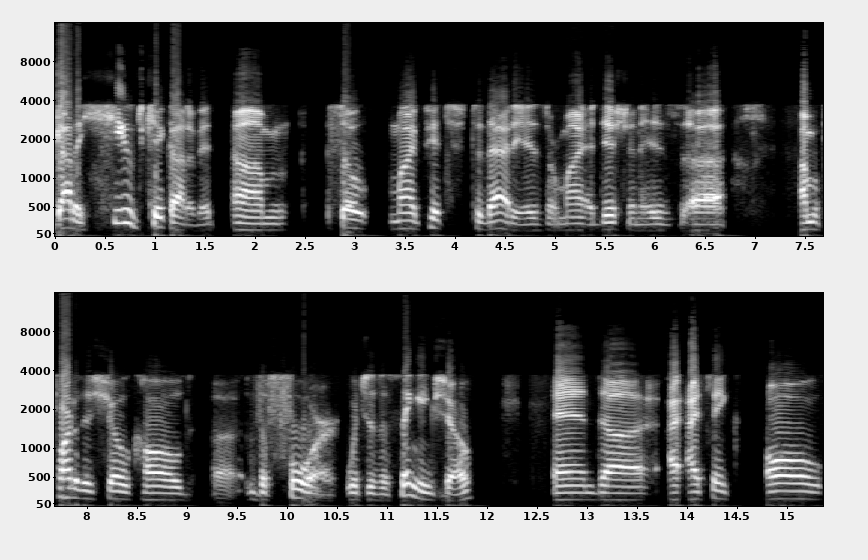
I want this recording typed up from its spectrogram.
got a huge kick out of it. Um, so my pitch to that is, or my addition is, uh, I'm a part of this show called uh, The Four, which is a singing show, and uh, I, I think all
